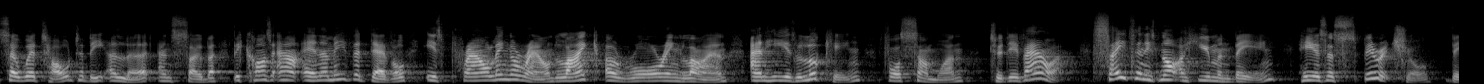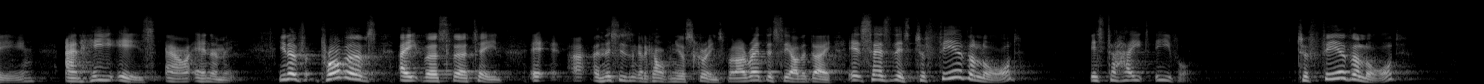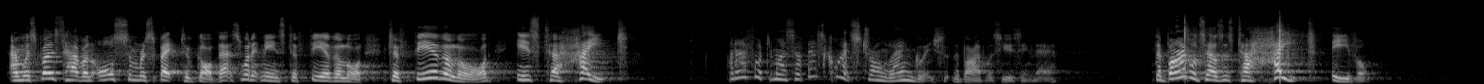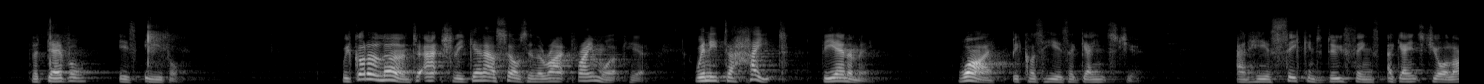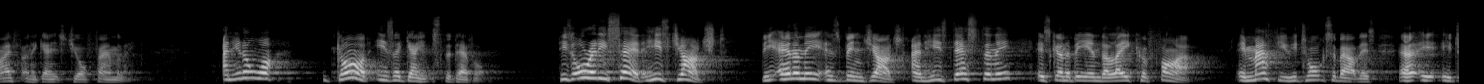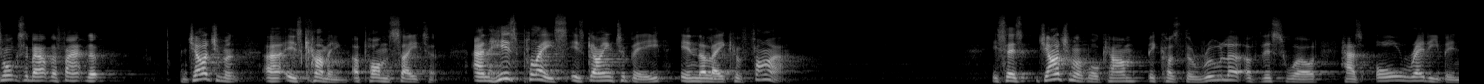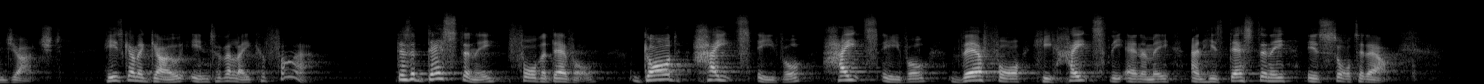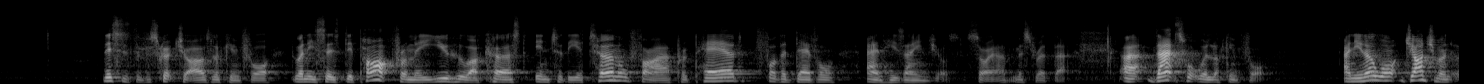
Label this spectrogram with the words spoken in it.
So we're told to be alert and sober because our enemy, the devil, is prowling around like a roaring lion and he is looking for someone to devour. Satan is not a human being, he is a spiritual being and he is our enemy. You know, Proverbs 8, verse 13, it, uh, and this isn't going to come up on your screens, but I read this the other day. It says this To fear the Lord is to hate evil. To fear the Lord, and we're supposed to have an awesome respect of God. That's what it means to fear the Lord. To fear the Lord is to hate. And I thought to myself, that's quite strong language that the Bible's using there. The Bible tells us to hate evil. The devil is evil. We've got to learn to actually get ourselves in the right framework here. We need to hate the enemy. Why? Because he is against you. And he is seeking to do things against your life and against your family. And you know what? God is against the devil. He's already said he's judged. The enemy has been judged, and his destiny is going to be in the lake of fire. In Matthew, he talks about this. Uh, he, he talks about the fact that Judgment uh, is coming upon Satan, and his place is going to be in the lake of fire. He says, Judgment will come because the ruler of this world has already been judged. He's going to go into the lake of fire. There's a destiny for the devil. God hates evil, hates evil, therefore, he hates the enemy, and his destiny is sorted out. This is the scripture I was looking for when he says, Depart from me, you who are cursed, into the eternal fire prepared for the devil and his angels. Sorry, I misread that. Uh, that's what we're looking for. And you know what? Judgment,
